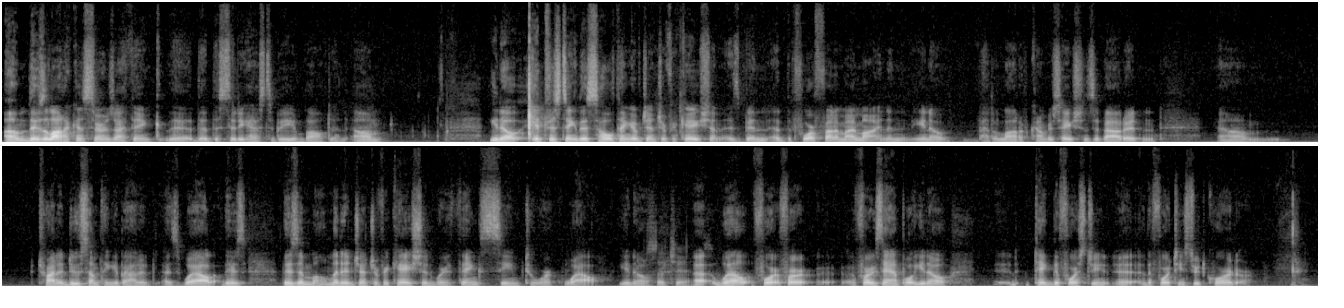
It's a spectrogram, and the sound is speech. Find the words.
Um, there's a lot of concerns I think that, that, the city has to be involved in. Um, you know, interesting, this whole thing of gentrification has been at the forefront of my mind, and, you know, had a lot of conversations about it and um, trying to do something about it as well. There's, there's a moment in gentrification where things seem to work well, you know. Such as? Uh, well, for, for, for example, you know, take the 14th, uh, the 14th Street corridor.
